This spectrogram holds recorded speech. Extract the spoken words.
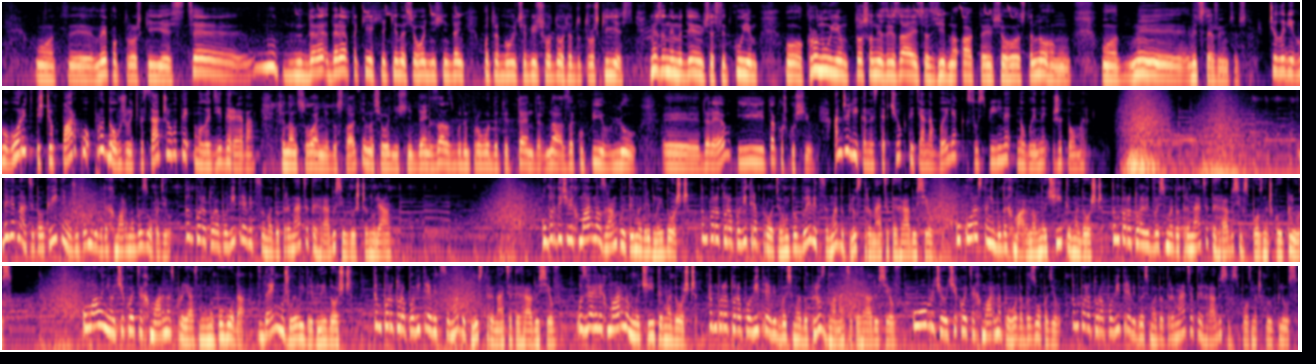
От, е, липок трошки є. Це ну, дерев, дерев таких, які на сьогоднішній день потребують ще більшого догляду, трошки є. Ми за ними дивимося, слідкуємо, о, кронуємо то, що не зрізається згідно акта і всього остального. От, ми відстежуємо це все. Чоловік говорить, що в парку продовжують висаджувати молоді дерева. Фінансування достатнє на сьогоднішній день. Зараз будемо проводити тендер на закупівлю е, дерев і також кущів. Анжеліка Нестерчук, Тетяна Беляк, Суспільне новини, Житомир. 19 квітня у Житомирі буде хмарно без опадів. Температура повітря від 7 до 13 градусів вище нуля. У Бердичеві хмарно зранку йтиме дрібний дощ. Температура повітря протягом доби від 7 до плюс 13 градусів. У Коростені буде хмарно, вночі йтиме дощ. Температура від 8 до 13 градусів з позначкою плюс. У Малині очікується хмарна з проясненнями погода. Вдень можливий дрібний дощ. Температура повітря від 7 до плюс 13 градусів. У Звяглі хмарно вночі йтиме дощ. Температура повітря від 8 до плюс 12 градусів. У Овручі очікується хмарна погода без опадів. Температура повітря від 8 до 13 градусів з позначкою плюс.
